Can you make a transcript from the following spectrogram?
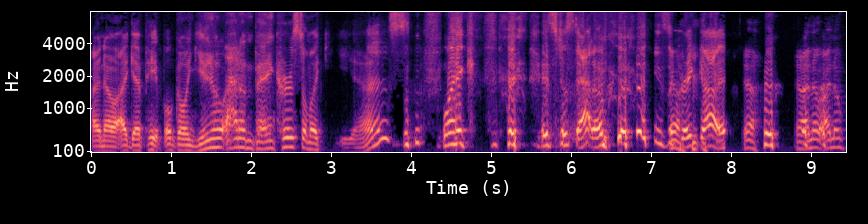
I know. I get people going, you know, Adam Bankhurst. I'm like, yes. like, it's just Adam. He's a Yeah. great guy. yeah, yeah, I know, I know,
